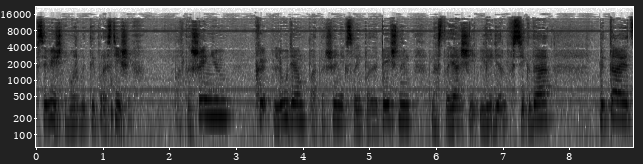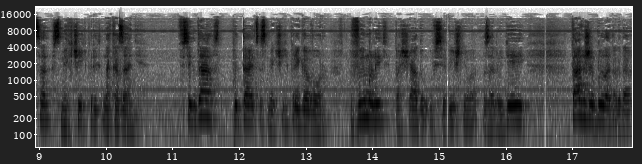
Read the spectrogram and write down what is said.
Всевышний, может быть, ты простишь их по отношению к людям, по отношению к своим подопечным, настоящий лидер всегда пытается смягчить наказание. Всегда пытается смягчить приговор, вымолить пощаду у Всевышнего за людей. Так же было, когда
